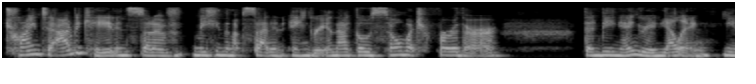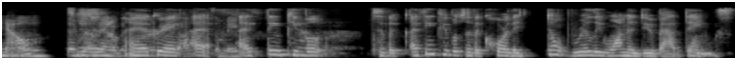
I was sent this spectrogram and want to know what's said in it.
trying to advocate instead of making them upset and angry. And that goes so much further than being angry and yelling, you know? Mm-hmm. Really, I agree. I, I think people. Yeah to the i think people to the core they don't really want to do bad things.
